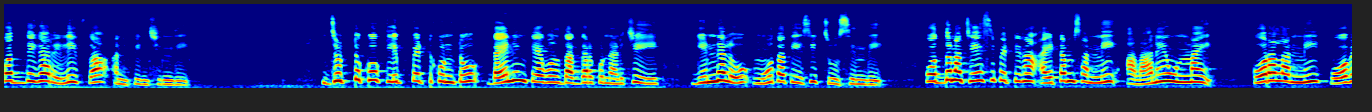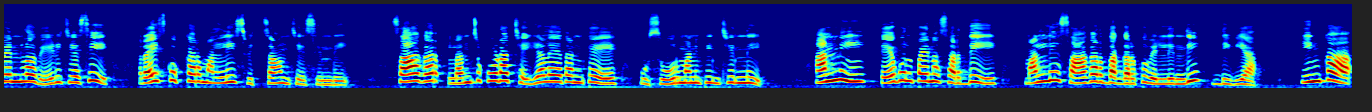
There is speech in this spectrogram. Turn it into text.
కొద్దిగా రిలీఫ్గా అనిపించింది. జుట్టుకు క్లిప్ పెట్టుకుంటూ డైనింగ్ టేబుల్ దగ్గరకు నడిచి గిన్నెలు మూత తీసి చూసింది. పొద్దున చేసి పెట్టిన ఐటమ్స్ అన్నీ అలానే ఉన్నాయి. కూరలన్నీ ఓవెన్లో వేడి చేసి రైస్ కుక్కర్ మళ్ళీ స్విచ్ ఆన్ చేసింది. సాగర్ లంచ్ కూడా చెయ్యలేదంటే ఉసూర్మనిపించింది. అన్నీ టేబుల్ పైన సర్ది మళ్ళీ సాగర్ దగ్గరకు వెళ్ళింది దివ్య. ఇంకా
